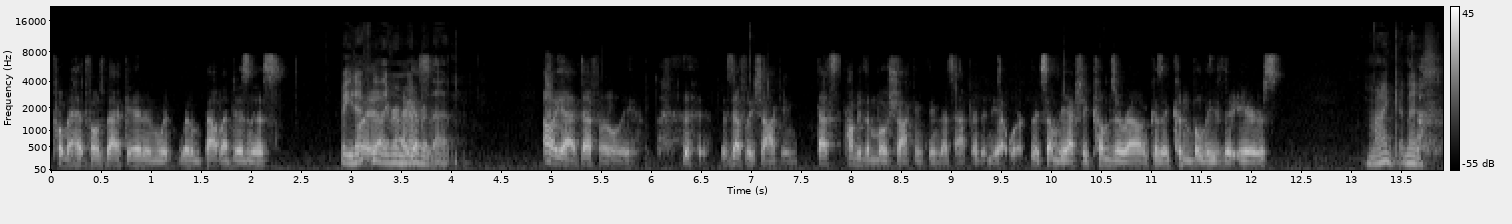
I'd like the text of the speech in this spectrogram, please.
put my headphones back in and went, went about my business. But you definitely but, yeah, remember guess, that. Oh yeah, definitely. it's definitely shocking. That's probably the most shocking thing that's happened to me at work. Like somebody actually comes around because they couldn't believe their ears. My goodness.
